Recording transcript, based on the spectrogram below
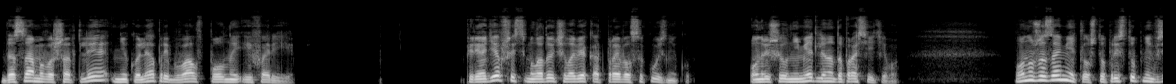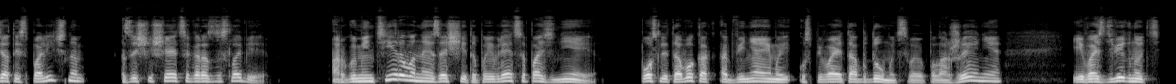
До самого шатле Николя пребывал в полной эйфории. Переодевшись, молодой человек отправился к узнику. Он решил немедленно допросить его. Он уже заметил, что преступник, взятый с поличным, защищается гораздо слабее. Аргументированная защита появляется позднее, после того, как обвиняемый успевает обдумать свое положение и воздвигнуть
